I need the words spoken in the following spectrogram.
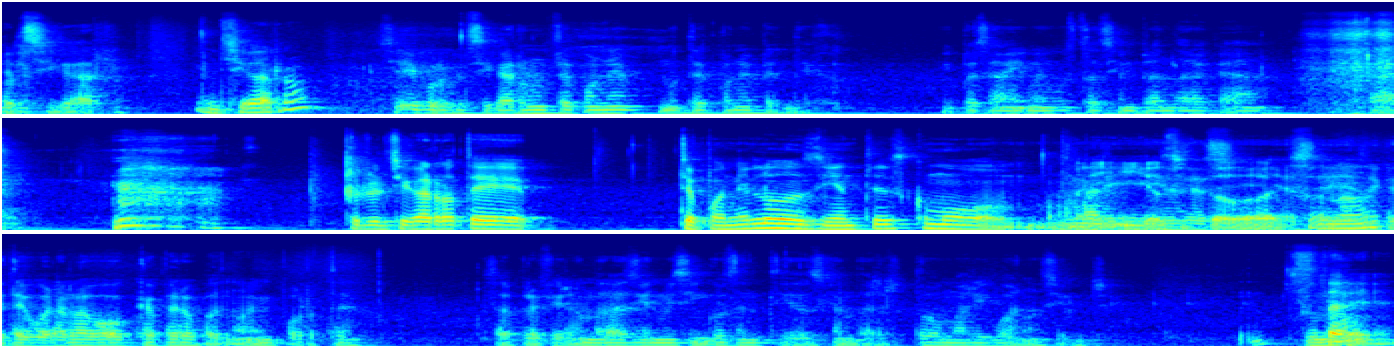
el cigarro. ¿El cigarro? Sí, porque el cigarro no te pone, no te pone pendejo. Y pues a mí me gusta siempre andar acá. Pero el cigarro te, te pone los dientes como amarillos y todo eso, sé, ¿no? sé que te huele la boca, pero pues no me importa. O sea, prefiero andar así en mis cinco sentidos que andar todo marihuano siempre. Estaré-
